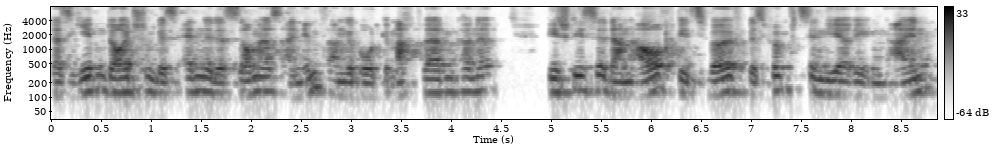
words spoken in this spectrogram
dass jedem Deutschen bis Ende des Sommers ein Impfangebot gemacht werden könne. Dies schließe dann auch die 12- bis 15-Jährigen ein,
